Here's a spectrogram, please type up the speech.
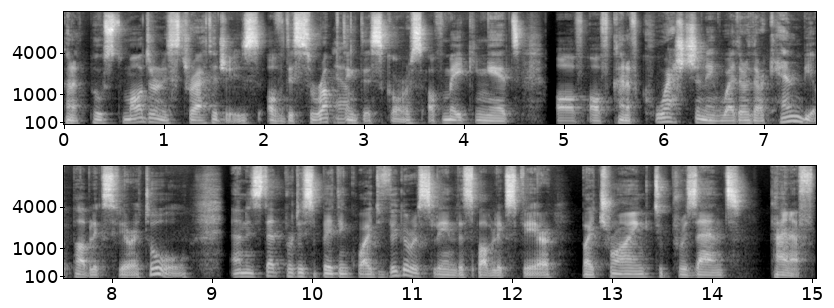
kind of postmodernist strategies of disrupting yeah. discourse, of making it, of, of kind of questioning whether there can be a public sphere at all, and instead participating quite vigorously in this public sphere by trying to present kind of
